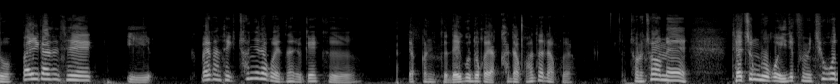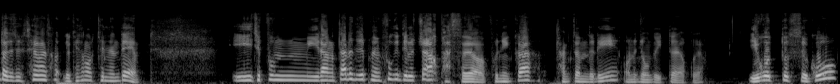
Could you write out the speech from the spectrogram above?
요 빨간색 이 빨간색 천이라고 해야 되나? 이게 그 약간 그 내구도가 약하다고 하더라고요. 저는 처음에 대충 보고 이 제품이 최고다 이렇게 생각했는데 이 제품이랑 다른 제품 후기들을 쫙 봤어요. 보니까 단점들이 어느 정도 있더라고요. 이것도 쓰고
